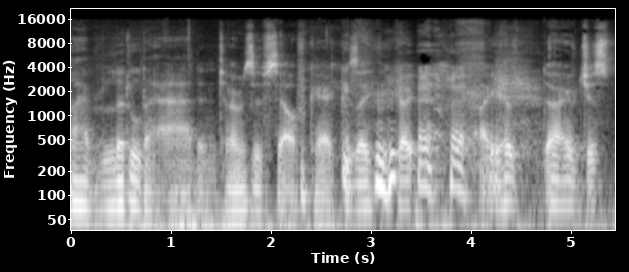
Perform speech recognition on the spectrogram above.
I have little to add in terms of self care because I think I, I have I have just.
